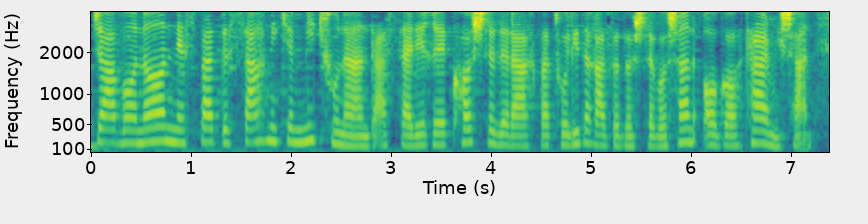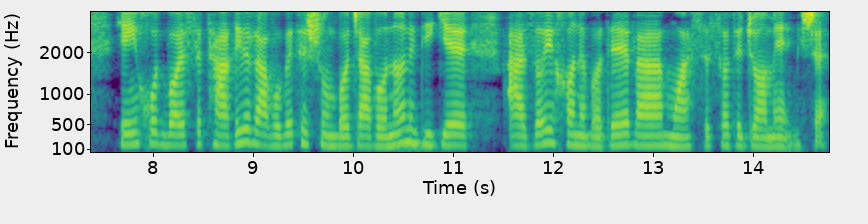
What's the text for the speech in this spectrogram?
جوانان نسبت به سهمی که می‌تونند از طریق کاشت درخت و تولید غذا داشته باشن آگاهتر میشن که این خود باعث تغییر روابطشون با جوانان دیگه اعضای خانواده و مؤسسات جامعه میشه.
